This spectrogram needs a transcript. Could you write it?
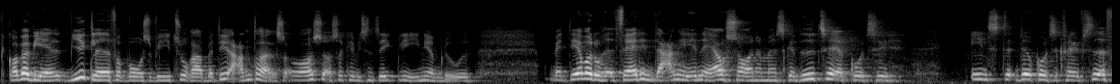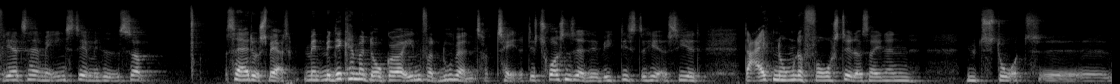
kan godt være, at vi er, vi er glade for vores veto men det er andre altså også, og så kan vi sådan set ikke blive enige om noget. Men der, hvor du havde fat i en lange ende, er jo så, når man skal vedtage at gå til, det at gå til kvalificeret flertal med enstemmighed, så, så er det jo svært. Men, men det kan man dog gøre inden for den nuværende traktat. Det tror jeg sådan set er det vigtigste her at sige, at der er ikke nogen, der forestiller sig en anden nyt stort øh,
